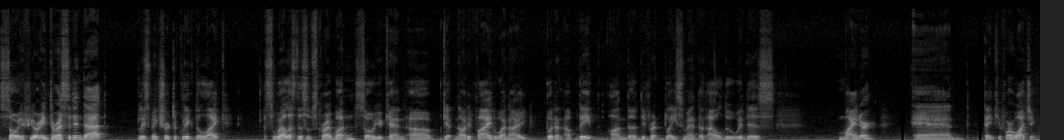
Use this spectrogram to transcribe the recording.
So if you're interested in that, please make sure to click the like as well as the subscribe button so you can uh, get notified when I put an update on the different placement that I'll do with this miner. And thank you for watching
